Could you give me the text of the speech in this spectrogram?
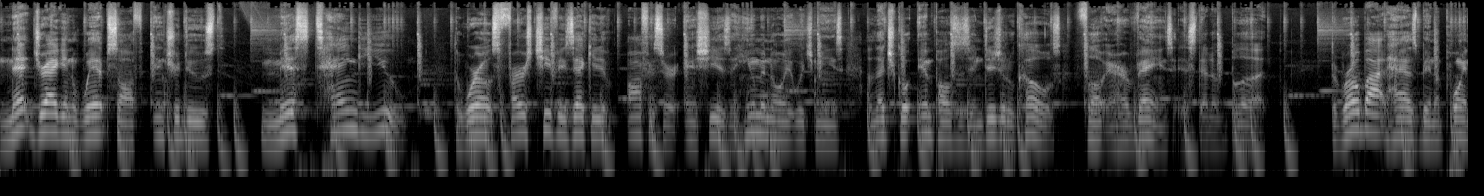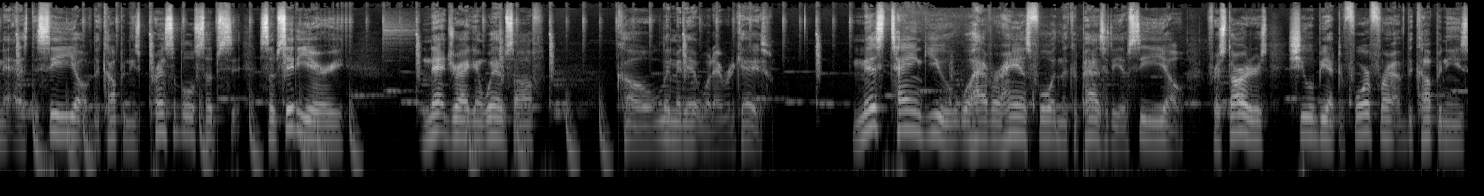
NetDragon Websoft introduced Miss Tang Yu, the world's first chief executive officer, and she is a humanoid, which means electrical impulses and digital codes flow in her veins instead of blood. The robot has been appointed as the CEO of the company's principal subs- subsidiary, NetDragon Websoft Co. Limited, whatever the case. Miss Tang Yu will have her hands full in the capacity of CEO. For starters, she will be at the forefront of the company's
